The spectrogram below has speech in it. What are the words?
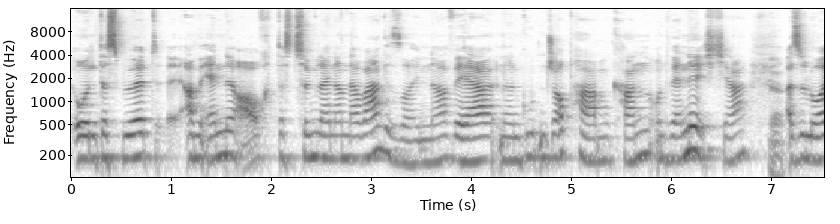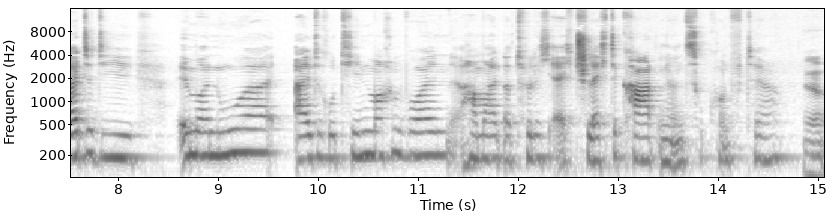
Und das wird am Ende auch das Zünglein an der Waage sein, ne? wer einen guten Job haben kann und wer nicht, ja. ja. Also Leute, die immer nur alte Routinen machen wollen, haben halt natürlich echt schlechte Karten in Zukunft, ja. Ja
